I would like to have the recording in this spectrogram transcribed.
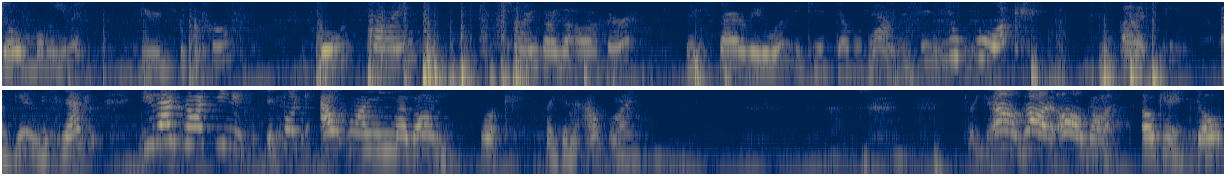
Don't believe it. Here's the proof. Boom, signed. Signed by the author. It's Diary Wimpy Kid Double Down. It's his new book. Uh, this, again, it's not, Do you guys not see this? It's like outlining my body. Look, it's like an outline. It's like, oh god, oh god. Okay, don't,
